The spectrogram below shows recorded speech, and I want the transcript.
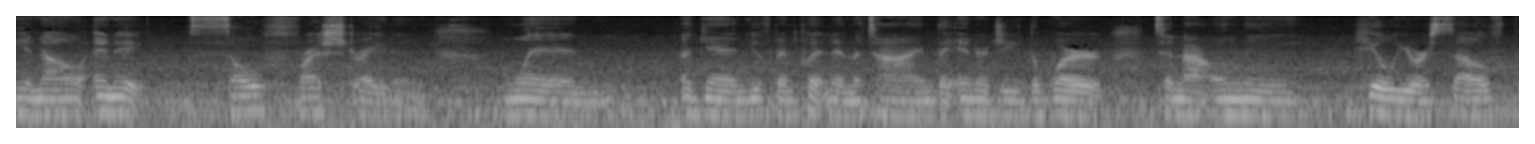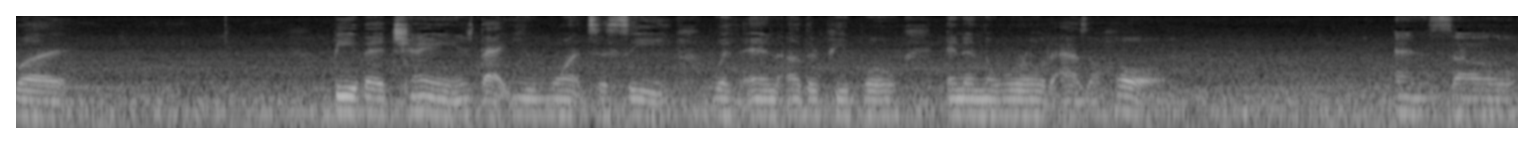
you know and it's so frustrating when again, you've been putting in the time, the energy, the work to not only heal yourself, but be that change that you want to see within other people and in the world as a whole. And so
